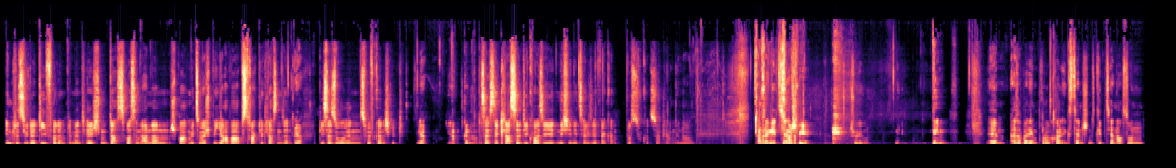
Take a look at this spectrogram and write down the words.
inklusive der Default Implementation das, was in anderen Sprachen wie zum Beispiel Java abstrakte Klassen sind, ja. die es ja so in Swift gar nicht gibt. Ja, ja, genau. Das heißt eine Klasse, die quasi nicht initialisiert werden kann. Bloß kurz zur Erklärung. Genau. Aber also da gibt es zum ja Beispiel. Entschuldigung. Nee. Ähm, also bei den Protokoll-Extensions gibt es ja noch so ein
